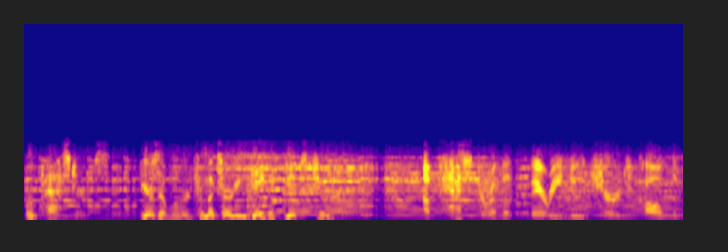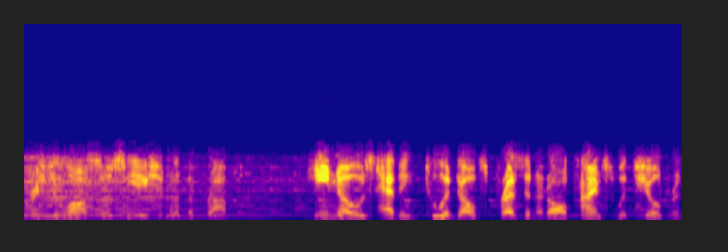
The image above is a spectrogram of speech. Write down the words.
for pastors. Here's a word from attorney David Gibbs Jr. A pastor of a very new church called the Christian Law Association with a problem. He knows having two adults present at all times with children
